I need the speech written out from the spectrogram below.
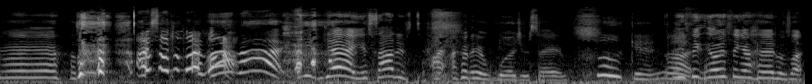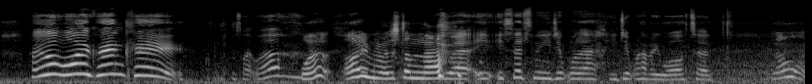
I sounded like that. right. yeah, you sounded. I, I couldn't hear a word you were saying. Okay, I right. think the only thing I heard was like, I don't want a cranky. I was like, what? What? I didn't understand that. Where he, he said to me, you didn't want to, you didn't want to have any water No.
